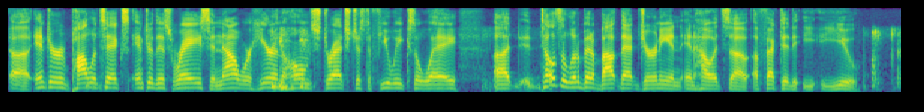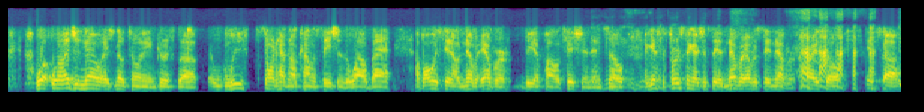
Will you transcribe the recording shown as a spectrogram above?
uh, enter politics, enter this race, and now we're here in the home stretch, just a few weeks away. Uh, tell us a little bit about that journey and, and how it's uh, affected y- you. Well, well, as you know, as you know, Tony and Chris, uh, when we started having our conversations a while back, I've always said I'll never ever be a politician, and so I guess the first thing I should say is never ever say never. All right, so it's uh,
